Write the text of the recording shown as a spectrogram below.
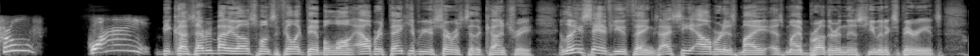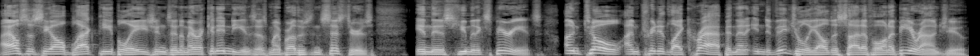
truth? Why? Because everybody else wants to feel like they belong. Albert, thank you for your service to the country. And let me say a few things. I see Albert as my as my brother in this human experience. I also see all black people, Asians, and American Indians as my brothers and sisters in this human experience until I'm treated like crap, and then individually I'll decide if I want to be around you.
